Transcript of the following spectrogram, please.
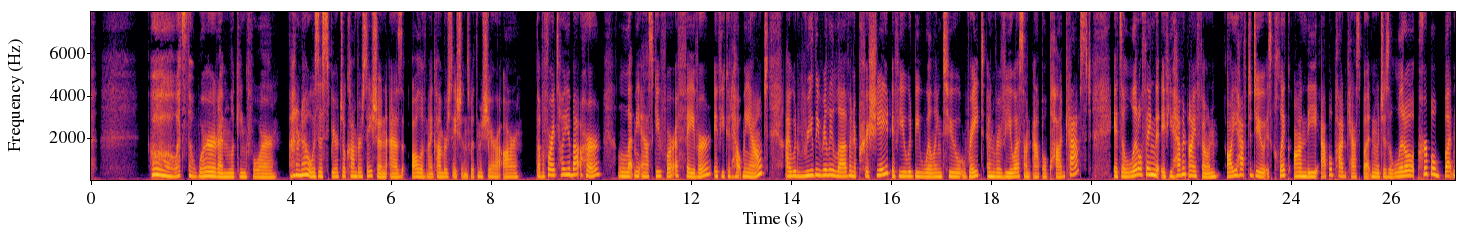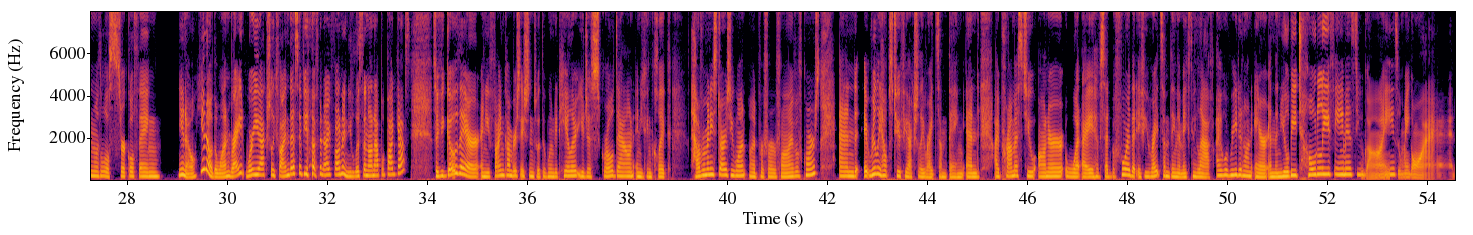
oh, what's the word I'm looking for? I don't know. It was a spiritual conversation, as all of my conversations with Mashera are. But before I tell you about her, let me ask you for a favor if you could help me out. I would really, really love and appreciate if you would be willing to rate and review us on Apple Podcast. It's a little thing that if you have an iPhone, all you have to do is click on the Apple Podcast button, which is a little purple button with a little circle thing you know, you know the one, right? Where you actually find this if you have an iPhone and you listen on Apple Podcasts. So if you go there and you find conversations with the wounded healer, you just scroll down and you can click however many stars you want. I'd prefer five, of course. And it really helps too if you actually write something. And I promise to honor what I have said before that if you write something that makes me laugh, I will read it on air and then you'll be totally famous, you guys. Oh my God.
